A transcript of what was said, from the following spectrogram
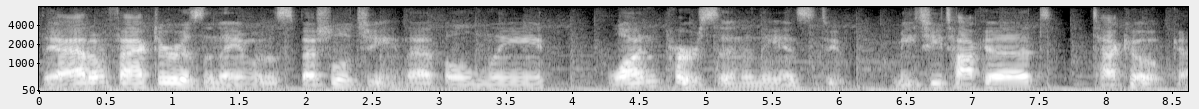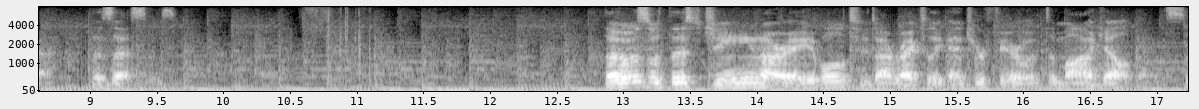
The Adam factor is the name of a special gene that only one person in the Institute, Michitaka Takoka, possesses. Those with this gene are able to directly interfere with demonic elements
